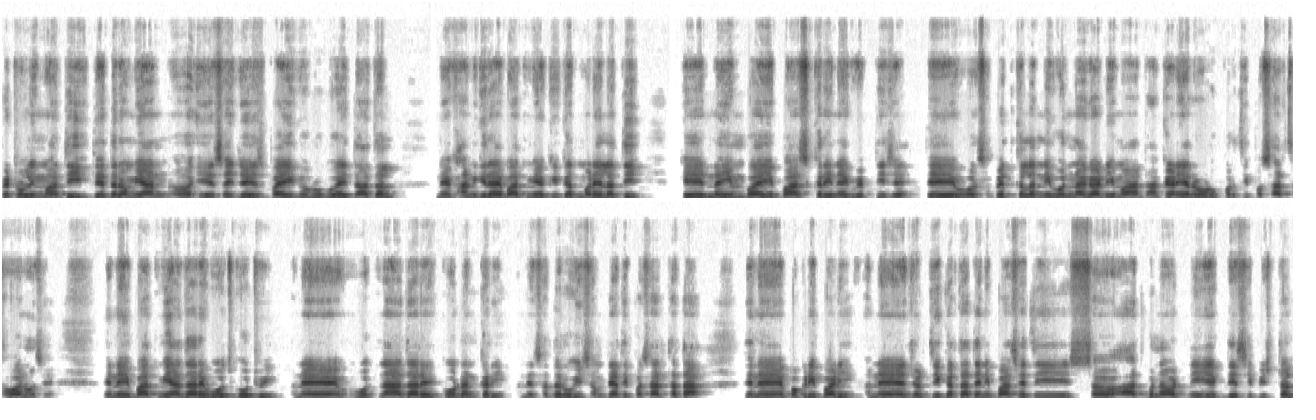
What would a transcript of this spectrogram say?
પેટ્રોલિંગમાં હતી. તે દરમિયાન એએસઆઈ જયેશભાઈ ગૌરવભાઈ દાદલ ને ખાનગીરાએ બાતમી હકીકત મળેલ હતી. કે નઈમભાઈ ભાસ કરીને એક વ્યક્તિ છે, તે સફેદ કલરની વનના ગાડીમાં ઢાંકણીયા રોડ ઉપરથી પસાર થવાનો છે. એની બાતમી આધારે વોચ ગોઠવી અને વોચના આધારે કોડન કરી અને સદરુ ઈસમ ત્યાંથી પસાર થતા તેને પકડી પાડી અને ઝડપી કરતા તેની પાસેથી હાથ બનાવટની એક દેશી પિસ્ટલ,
